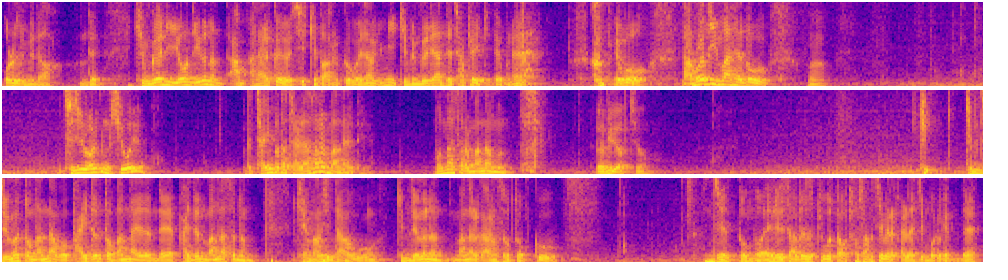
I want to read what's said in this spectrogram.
올려줍니다. 근데 김건희 이혼 이거는 안 할 거예요. 시켜도 안 할 거고. 왜냐면 이미 김건희한테 잡혀있기 때문에. 그거 빼고 나머지만 해도 어, 지지율 올리는 거 쉬워요. 자기보다 잘난 사람 만나야 돼요. 못난 사람 만나면 의미가 없죠. 기, 김정은도 만나고 바이든도 만나야 되는데 바이든 만나서는 개망신 당하고 김정은은 만날 가능성도 없고 이제 또 뭐 엘리자베스 죽었다고 초상집에 갈지 모르겠는데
